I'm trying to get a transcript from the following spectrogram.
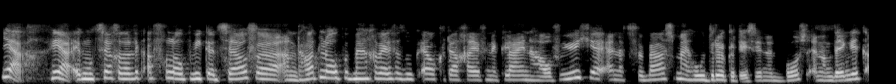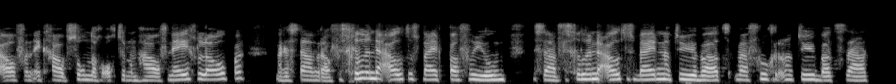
Ja, ja, ik moet zeggen dat ik afgelopen weekend zelf uh, aan het hardlopen ben geweest. Dat doe ik elke dag even een klein half uurtje. En het verbaast mij hoe druk het is in het bos. En dan denk ik al van, ik ga op zondagochtend om half negen lopen. Maar er staan er al verschillende auto's bij het paviljoen. Er staan verschillende auto's bij het natuurbad. Waar vroeger het natuurbad staat.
